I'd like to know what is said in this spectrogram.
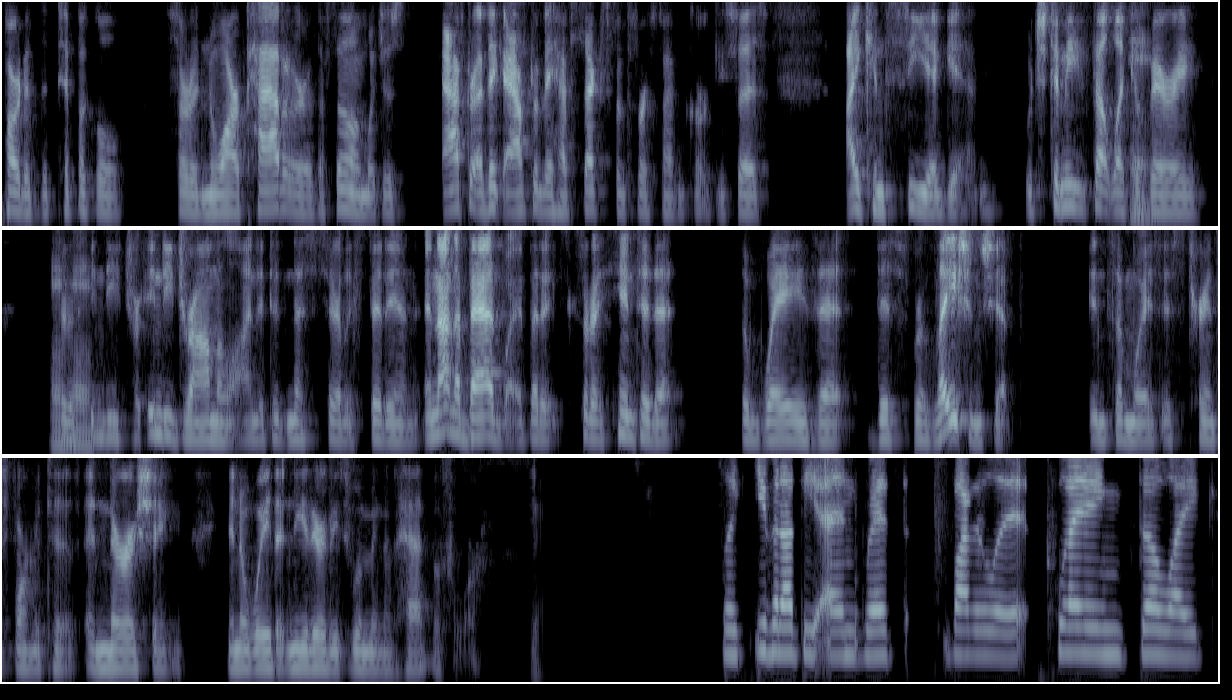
part of the typical sort of noir patter of the film, which is after I think after they have sex for the first time, Corky says, "I can see again," which to me felt like a Mm. very sort Mhm. of indie indie drama line. It didn't necessarily fit in, and not in a bad way, but it sort of hinted at the way that this relationship, in some ways, is transformative and nourishing in a way that neither of these women have had before. like even at the end with Violet playing the like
